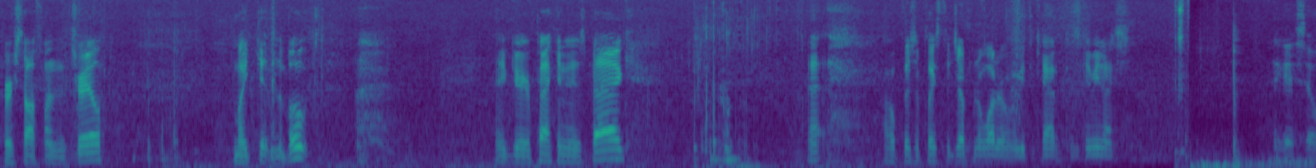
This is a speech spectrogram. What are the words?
First off on the trail, Mike getting the boat, Edgar packing in his bag. Ah, I hope there's a place to jump in the water when we get to camp because it's gonna be nice. Okay, so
